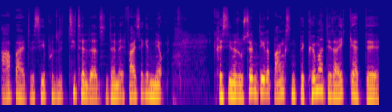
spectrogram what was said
arbejde. Det vil sige, at polititilladelsen den er faktisk ikke nævnt. Christina, du er selv en del af branchen. Bekymrer det dig ikke, at øh,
